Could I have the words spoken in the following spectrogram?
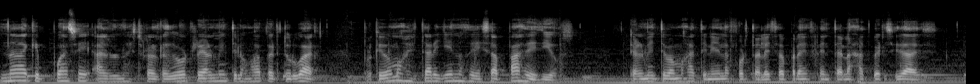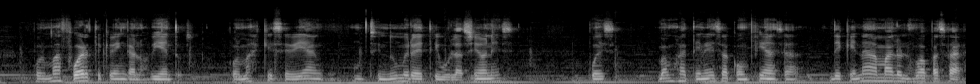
nada que pase a nuestro alrededor realmente nos va a perturbar, porque vamos a estar llenos de esa paz de Dios. Realmente vamos a tener la fortaleza para enfrentar las adversidades por más fuerte que vengan los vientos, por más que se vean un sinnúmero de tribulaciones, pues vamos a tener esa confianza de que nada malo nos va a pasar.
